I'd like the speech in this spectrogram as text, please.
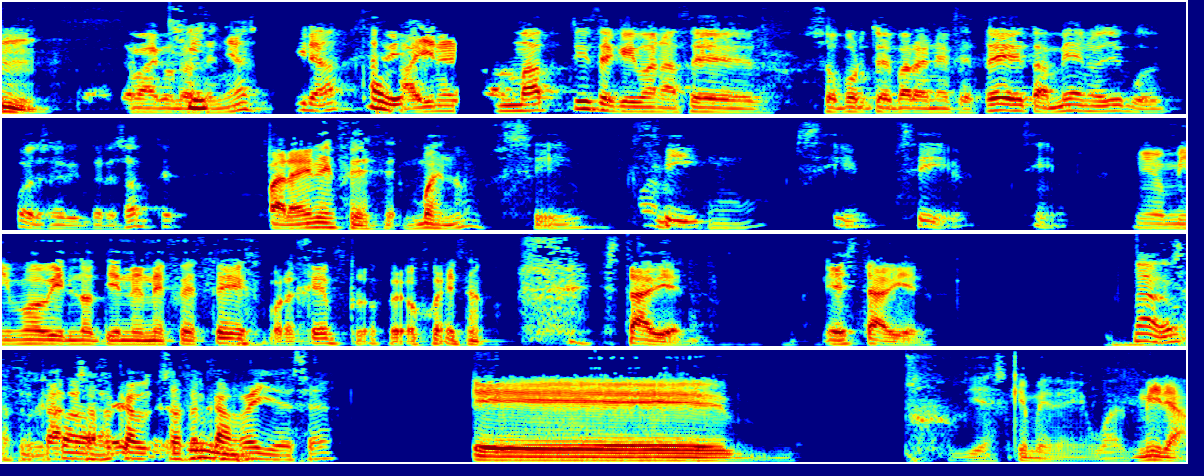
El tema de contraseñas. Mira, ahí en el map dice que iban a hacer soporte para NFC también, oye, pues puede ser interesante. Para NFC. Bueno, sí. Sí, Mm. sí, sí, sí. Yo, mi móvil no tiene NFC, por ejemplo, pero bueno, está bien. Está bien. Claro, Se acerca, está- se acerca- se acerca Reyes, ¿eh? Eh, ya es que me da igual. Mira,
